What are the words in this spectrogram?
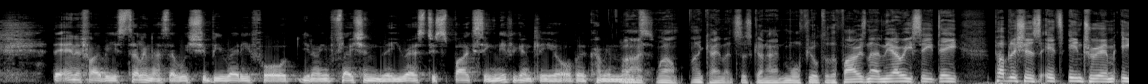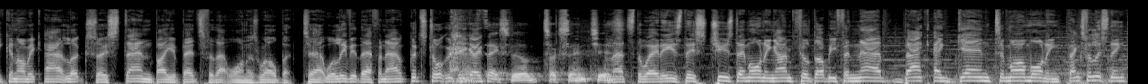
the NFIB is telling us that we should be ready for you know inflation in the US to spike significantly over the coming months. Right. Well, okay, that's just going to add more fuel to the fire, isn't it? And the OECD publishes its interim economic outlook, so stand by your beds for that one as well. But uh, we'll leave it there for now. Good to talk with you, Go. Thanks, Phil. Talk soon. Cheers. And that's the way it is this Tuesday morning. I'm Phil Dobbie for NAB. Back again tomorrow morning. Thanks for listening.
